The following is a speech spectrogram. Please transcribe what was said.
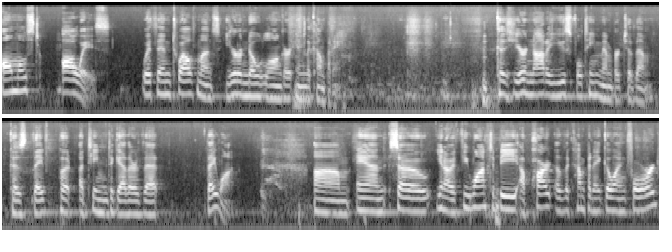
almost always within 12 months you're no longer in the company because you're not a useful team member to them because they've put a team together that they want. Um, and so, you know, if you want to be a part of the company going forward,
